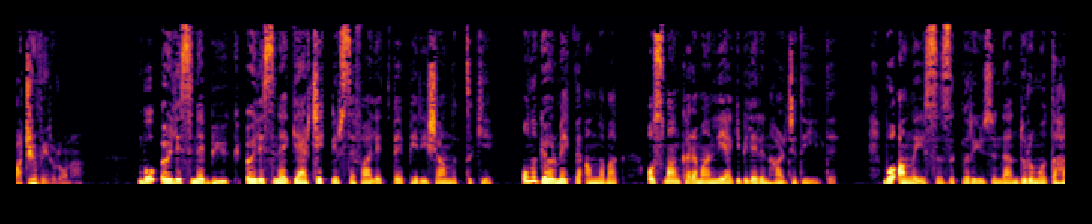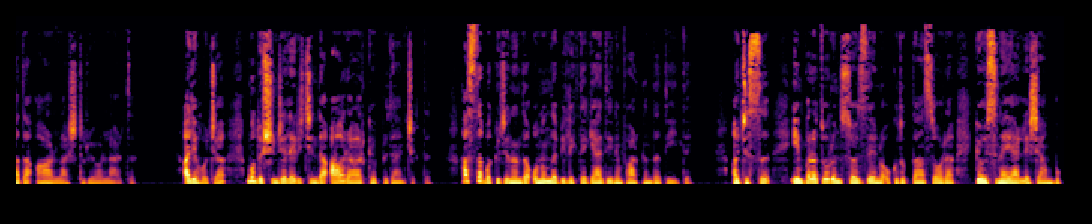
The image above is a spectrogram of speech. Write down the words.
acı verir ona. Bu öylesine büyük, öylesine gerçek bir sefalet ve perişanlıktı ki, onu görmek ve anlamak Osman Karamanlıya gibilerin harcı değildi. Bu anlayışsızlıkları yüzünden durumu daha da ağırlaştırıyorlardı. Ali Hoca bu düşünceler içinde ağır ağır köprüden çıktı. Hasta bakıcının da onunla birlikte geldiğinin farkında değildi. Acısı, imparatorun sözlerini okuduktan sonra göğsüne yerleşen bu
